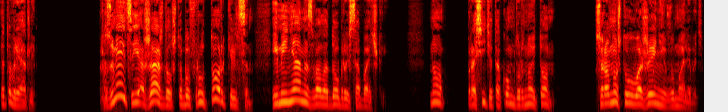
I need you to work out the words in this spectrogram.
это вряд ли. Разумеется, я жаждал, чтобы Фру Торкельсон и меня назвала доброй собачкой. Но просить о таком дурной тон. Все равно, что уважение вымаливать.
